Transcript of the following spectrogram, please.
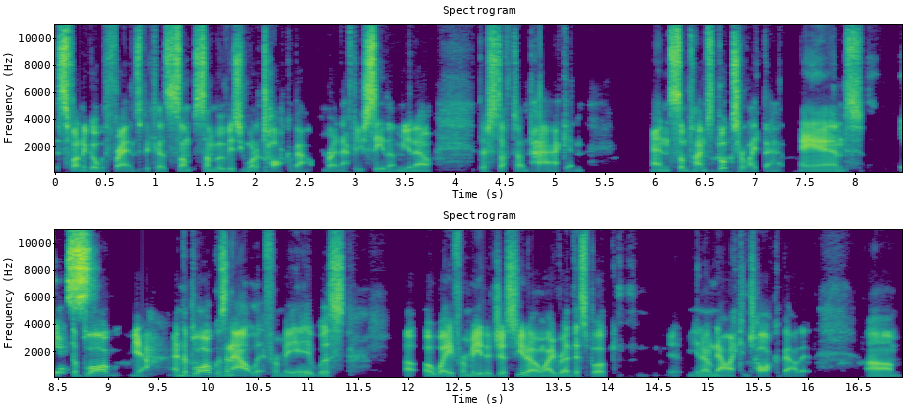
it's fun to go with friends because some some movies you want to talk about right after you see them, you know. There's stuff to unpack and and sometimes books are like that. And yes. the blog, yeah, and the blog was an outlet for me. It was a, a, way for me to just, you know, I read this book, you know, now I can talk about it. Um,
